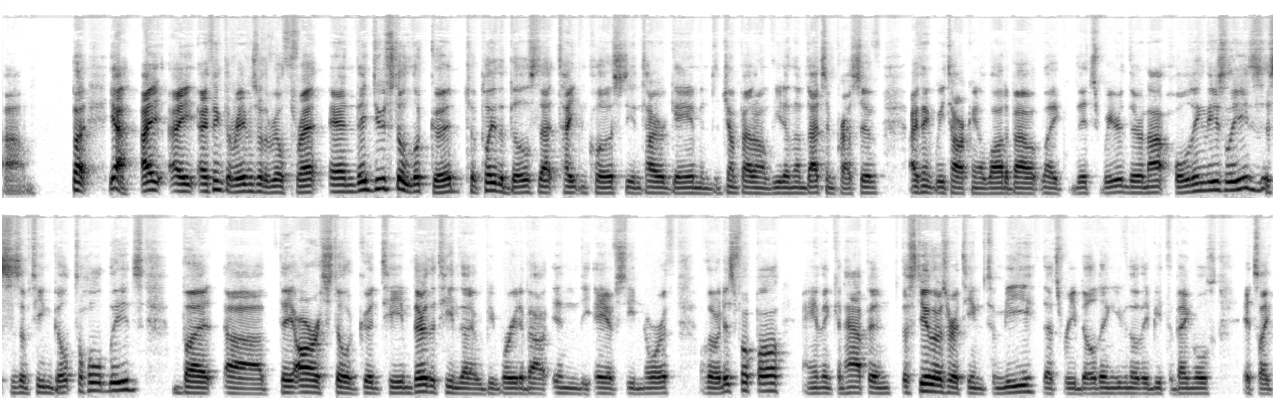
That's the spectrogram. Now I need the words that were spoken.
Um, but yeah, I, I, I think the Ravens are the real threat, and they do still look good to play the Bills that tight and close the entire game and to jump out on a lead on them. That's impressive. I think we talking a lot about like it's weird they're not holding these leads. This is a team built to hold leads, but uh, they are still a good team. They're the team that I would be worried about in the AFC North. Although it is football, anything can happen. The Steelers are a team to me that's rebuilding, even though they beat the Bengals. It's like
